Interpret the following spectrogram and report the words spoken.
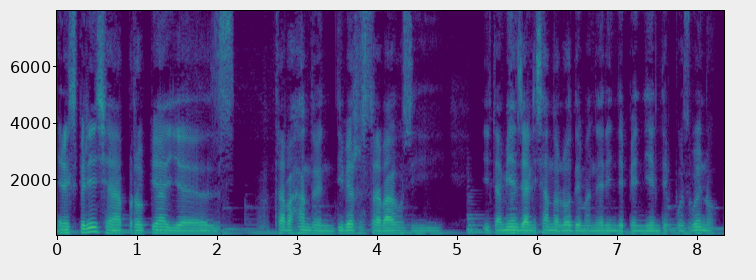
En experiencia propia y trabajando en diversos trabajos y, y también realizándolo de manera independiente, pues bueno,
